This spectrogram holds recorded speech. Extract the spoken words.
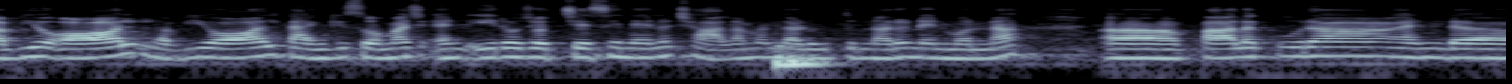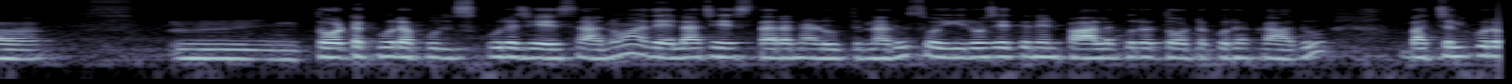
love you all love you all thank you so much and ఈరోజు వచ్చేసి నేను చాలామంది అడుగుతున్నారు. నేను మొన్న uh, పాలకూర అండ్ uh, తోటకూర పులుసు కూర చేశాను. అది ఎలా చేస్తారని అడుగుతున్నారు. సో ఈరోజు అయితే నేను పాలకూర తోటకూర కాదు బచ్చల కూర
